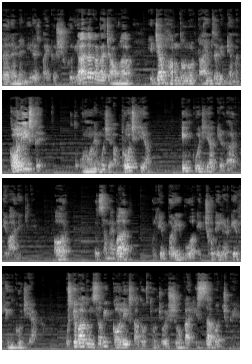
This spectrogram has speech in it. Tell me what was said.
पहले मैं नीरज भाई का शुक्रिया अदा करना चाहूँगा कि जब हम दोनों टाइम्स ऑफ़ इंडिया में कॉलीग्स थे तो उन्होंने मुझे अप्रोच किया टिंकू जिया किरदार निभाने के लिए। और कुछ समय बाद उनके बड़ी बुआ के छोटे लड़के रिंकू जिया। का उसके बाद उन सभी कॉलीग्स का दोस्तों जो इस शो का हिस्सा बन चुके हैं।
